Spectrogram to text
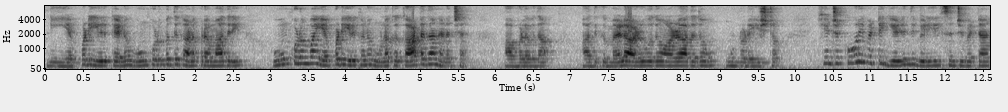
நீ எப்படி இருக்கேன்னு உன் குடும்பத்துக்கு அனுப்புற மாதிரி உன் குடும்பம் எப்படி இருக்குன்னு உனக்கு காட்ட தான் நினைச்சேன். அவ்வளவுதான். அதுக்கு மேல அழுவதும் அழாததும் உன்னோட இஷ்டம். என்று கூறிவிட்டு எழுந்து வெளியில் சென்று விட்டான்.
